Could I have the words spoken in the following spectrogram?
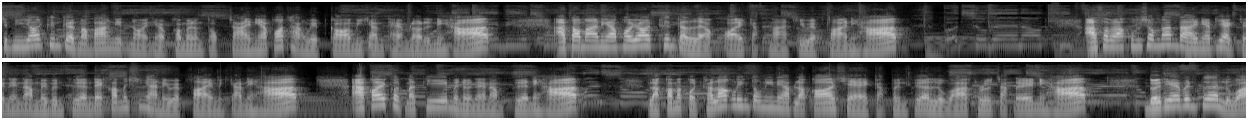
จะมียอดขึ้นเกิดมาบ้างนิดหน่อยนะครับก็ไม่ต้องตกใจเนี่ยเพราะทางเว็บก็มีการแถมเราด้วยนะครับอะต่อมาเนี่ยพอยอดขึ้นกันแล้วก็กลับมาที่เว็บไซต์นี่ครับอะสำหรับคุณผู้ชมท่านใดเนี่ยพี่อยากจะแนะนำให้เพื่อนๆได้เข้ามาใช้งานในเว็บไซต์เหมือนกันนะครับอะก็ให้กดมาที่เมนูแนะนำเพื่อนนะครับ แล้วก็มากดคลอกลิงก์ตรงนี้นะครับแล้วก็แชร์กับเพื่อนๆหรือว่าคนรู้จักได้เลยนะครับ โดยที่ให้เพื่อนๆหรือว่า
